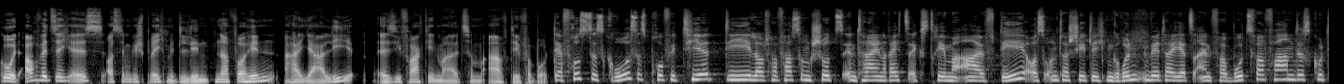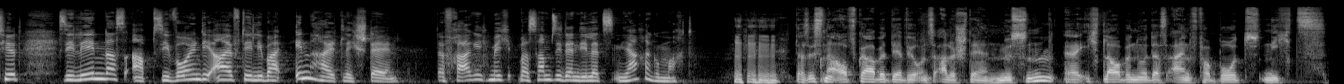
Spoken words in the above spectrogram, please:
Gut, auch witzig ist aus dem Gespräch mit Lindner vorhin, Hayali, äh, sie fragt ihn mal zum AfD-Verbot. Der Frust ist groß, es profitiert die laut Verfassungsschutz in Teilen rechtsextreme AfD. Aus unterschiedlichen Gründen wird da jetzt ein Verbotsverfahren diskutiert. Sie lehnen das ab. Sie wollen die AfD lieber inhaltlich stellen. Da frage ich mich, was haben Sie denn die letzten Jahre gemacht? Das ist eine Aufgabe, der wir uns alle stellen müssen. Äh, ich glaube nur, dass ein Verbot nichts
